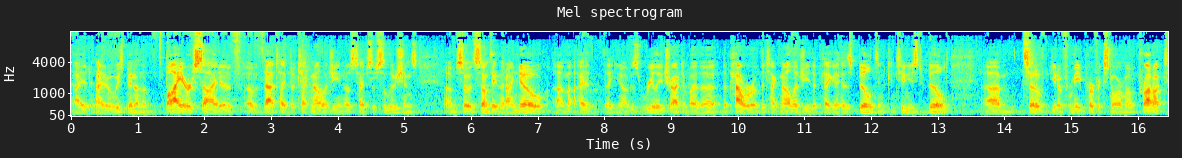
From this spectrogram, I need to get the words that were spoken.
I'd, I'd, always been on the buyer side of, of that type of technology and those types of solutions. Um, so it's something that I know. Um, I, that, you know, I was really attracted by the, the power of the technology that Pega has built and continues to build. Um, so, you know, for me, perfect storm of product,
